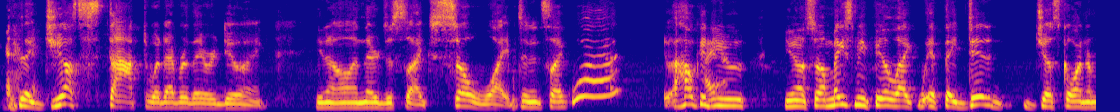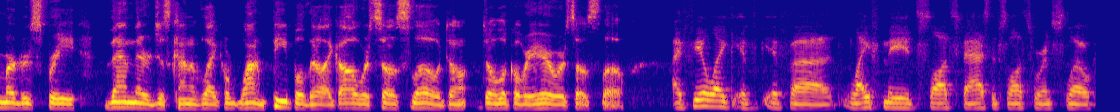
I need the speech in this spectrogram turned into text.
they just stopped whatever they were doing, you know, and they're just like so wiped. And it's like, what? How could I, you? You know, so it makes me feel like if they did just go on a murder spree, then they're just kind of like wanting people. They're like, oh, we're so slow. Don't don't look over here. We're so slow. I feel like if if uh, life made slots fast, if slots weren't slow,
